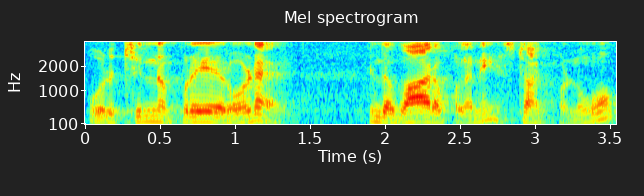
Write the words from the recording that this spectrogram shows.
ஒரு சின்ன ப்ரேயரோட இந்த வார பலனை ஸ்டார்ட் பண்ணுவோம்.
